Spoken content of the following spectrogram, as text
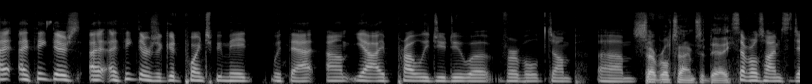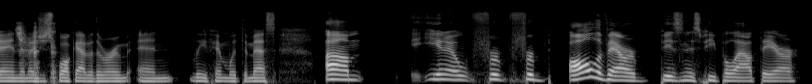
I, I think there's I, I think there's a good point to be made with that. Um, yeah, I probably do do a verbal dump um, Several times a day. several times a day, and then I just walk out of the room and leave him with the mess. Um, you know, for for all of our business people out there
